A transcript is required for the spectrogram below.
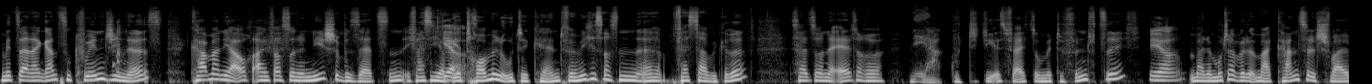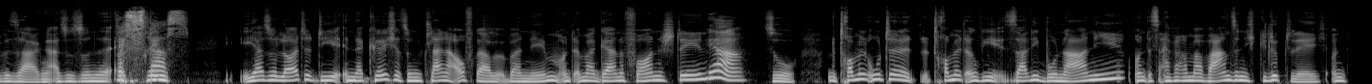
mit seiner ganzen Cringiness kann man ja auch einfach so eine Nische besetzen. Ich weiß nicht, ob ja. ihr Trommelute kennt. Für mich ist das ein äh, fester Begriff. Ist halt so eine ältere, naja, gut, die ist vielleicht so Mitte 50. Ja. Meine Mutter würde immer Kanzelschwalbe sagen. Also so eine Was extrem, ist das? Ja, so Leute, die in der Kirche so eine kleine Aufgabe übernehmen und immer gerne vorne stehen. Ja. So. Und Trommelute trommelt irgendwie Sali Bonani und ist einfach immer wahnsinnig glücklich. Und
